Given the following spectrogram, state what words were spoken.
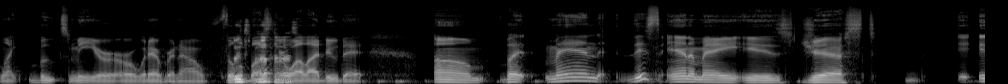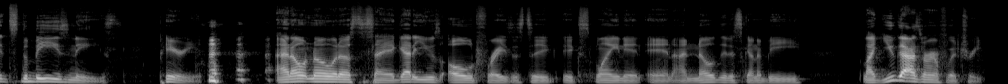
like boots me or or whatever, and I'll filibuster while I do that. Um, but man, this anime is just it's the bee's knees Period. I don't know what else to say. I got to use old phrases to explain it, and I know that it's gonna be like you guys are in for a treat.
